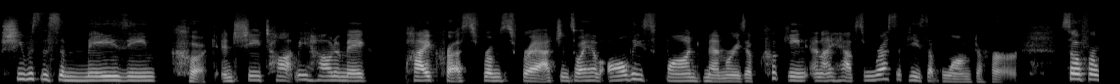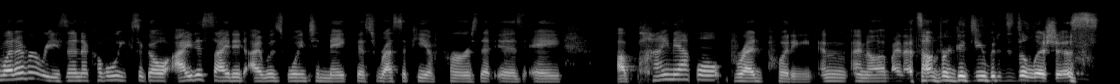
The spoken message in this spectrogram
she was this amazing cook, and she taught me how to make pie crusts from scratch. And so I have all these fond memories of cooking and I have some recipes that belong to her. So for whatever reason, a couple weeks ago, I decided I was going to make this recipe of hers that is a a pineapple bread pudding. And I know that might not sound very good to you, but it's delicious.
